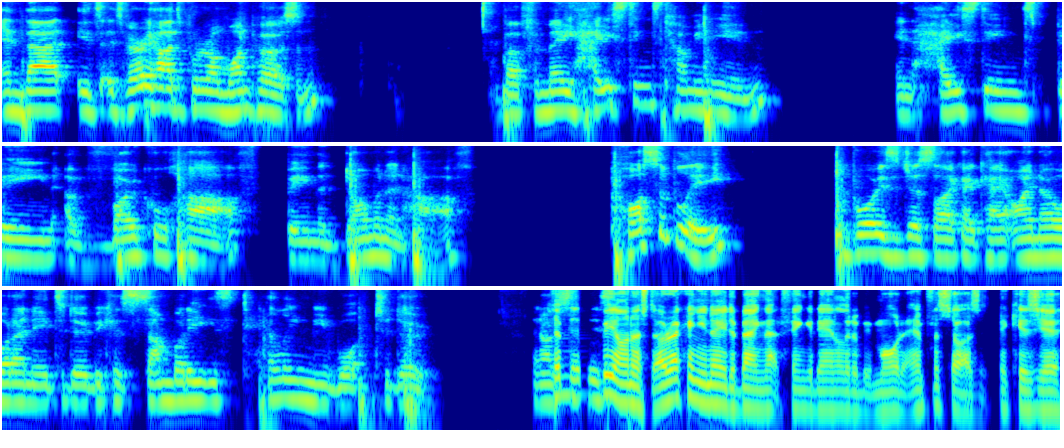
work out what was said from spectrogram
And that it's it's very hard to put it on one person. But for me, Hastings coming in and Hastings being a vocal half, being the dominant half, possibly the boys are just like, okay, I know what I need to do because somebody is telling me what to do. And I've To said this. be honest, I reckon you need to bang that finger down a little bit more to emphasize it because you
